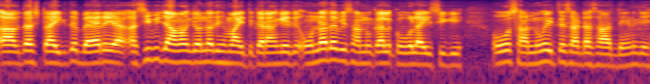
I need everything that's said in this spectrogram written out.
ਆਪਦਾ ਸਟ੍ਰਾਈਕ ਤੇ ਬਹਿ ਰਹੇ ਆ ਅਸੀਂ ਵੀ ਜਾਵਾਂਗੇ ਉਹਨਾਂ ਦੀ ਹਮਾਇਤ ਕਰਾਂਗੇ ਤੇ ਉਹਨਾਂ ਦਾ ਵੀ ਸਾਨੂੰ ਕੱਲ ਕੋਲ ਆਈ ਸੀਗੀ ਉਹ ਸਾਨੂੰ ਇੱਥੇ ਸਾਡਾ ਸਾਥ ਦੇਣਗੇ।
